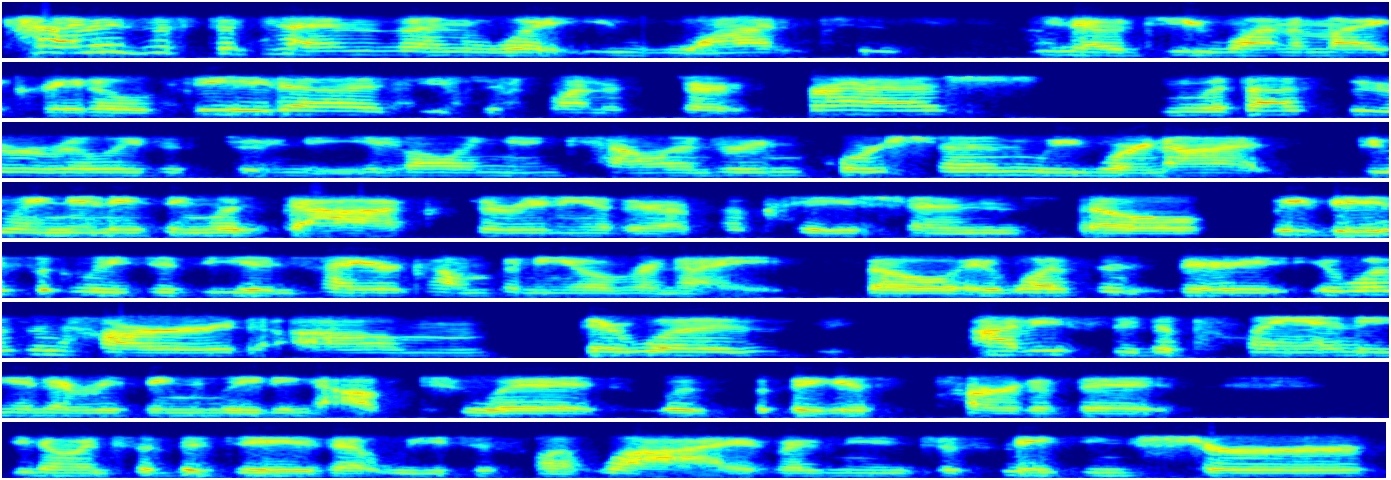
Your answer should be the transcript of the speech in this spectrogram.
Kind of just depends on what you want to. You know, do you want to migrate old data? Do you just want to start fresh? And with us, we were really just doing the emailing and calendaring portion. We were not doing anything with Docs or any other applications. So we basically did the entire company overnight. So it wasn't very, it wasn't hard. Um, there was obviously the planning and everything leading up to it was the biggest part of it, you know, into the day that we just went live. I mean, just making sure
